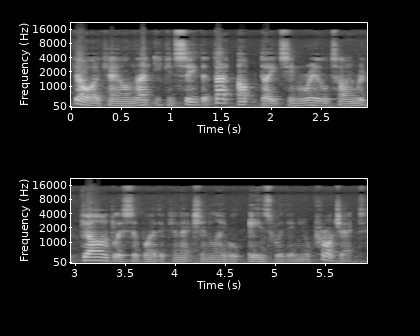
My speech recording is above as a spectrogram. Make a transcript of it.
go OK on that you can see that that updates in real time regardless of where the connection label is within your project.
